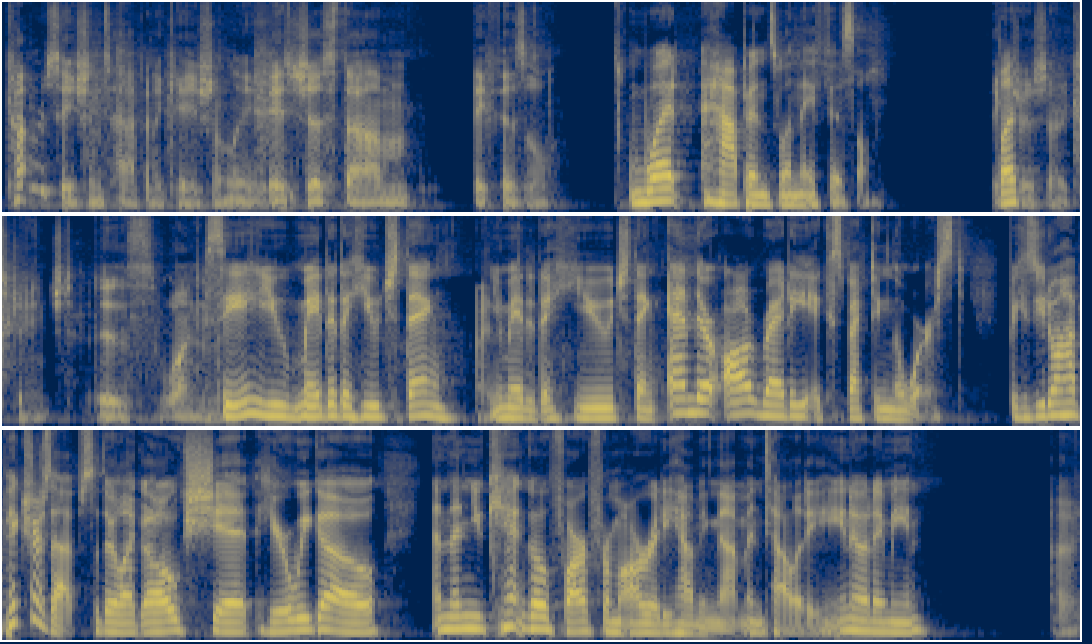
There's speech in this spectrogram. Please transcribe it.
conversations happen occasionally. It's just um they fizzle. What happens when they fizzle? Pictures are exchanged is one. See, you made it a huge thing. You made it a huge thing. And they're already expecting the worst because you don't have pictures up. So they're like, oh shit, here we go. And then you can't go far from already having that mentality. You know what I mean? I.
